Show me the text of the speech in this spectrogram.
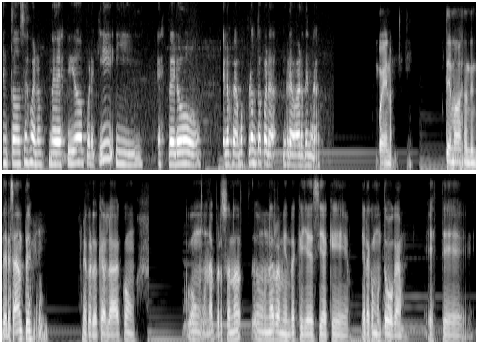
Entonces bueno, me despido por aquí y espero que nos veamos pronto para grabar de nuevo. Bueno, tema bastante interesante. Me acuerdo que hablaba con, con una persona, una herramienta que ella decía que era como un tobogán. Este,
